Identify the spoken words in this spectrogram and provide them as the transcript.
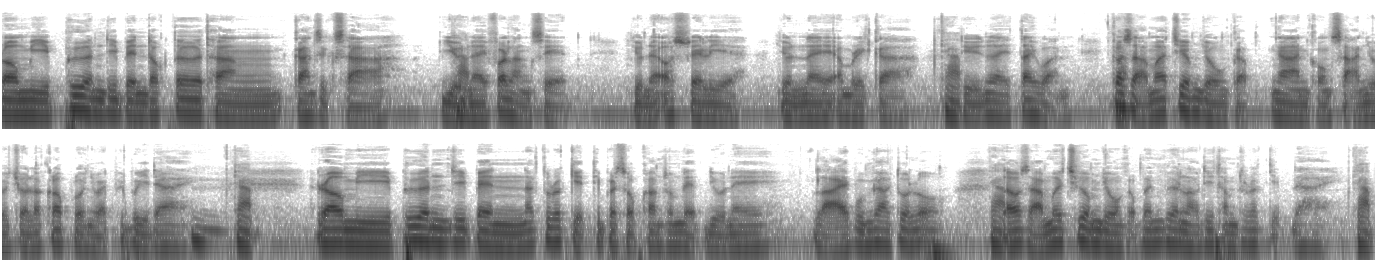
เรามีเพื่อนที่เป็นด็อกเตอร์ทางการศึกษาอยู่ครับในฝรั่งเศส อยู่ในออสเตรเลีย อยู่ในอเมริกาครับอยู่ในไต้หวัน ก็สามารถเชื่อมโยงกับงานของสารเยาวชนและครอบครัวจังหวัดเพชรบุรีได้ครับ เรามีเพื่อนที่เป็นนักธุรกิจที่ประสบความสำเร็จอยู่ในหลายภูมิภาคทั่วโลกครับเราสามารถเชื่อมโยงกับเพื่อนๆเราที่ทำธุรกิจได้ครับ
